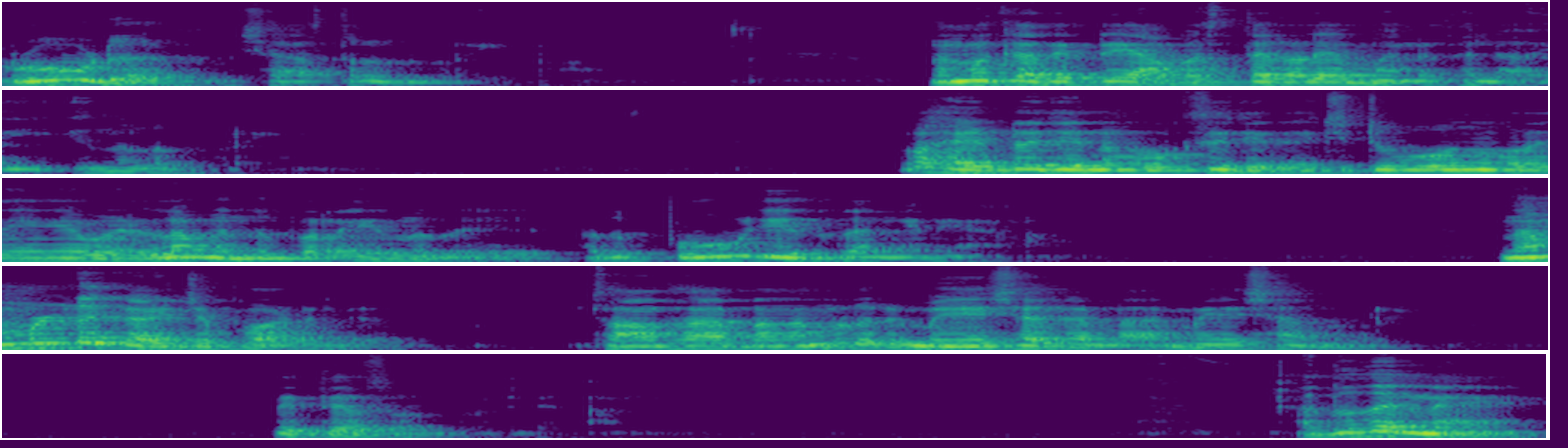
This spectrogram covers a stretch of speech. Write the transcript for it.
പ്രൂവ്ഡ് ആണ് ശാസ്ത്രം എന്ന് പറയുമ്പോൾ നമുക്കതിന്റെ അവസ്ഥകളെ മനസ്സിലായി എന്നുള്ളത് അപ്പോൾ ഹൈഡ്രജനും ഓക്സിജനും എച്ച് ടു എന്ന് പറഞ്ഞു കഴിഞ്ഞാൽ വെള്ളം എന്ന് പറയുന്നത് അത് പ്രൂവ് ചെയ്തത് അങ്ങനെയാണ്. നമ്മളുടെ കാഴ്ചപ്പാടിൽ സാധാരണ നമ്മളൊരു മേശ കണ്ട മേശ എന്ന് പറയും. വ്യത്യാസമൊന്നുമില്ല. അതുതന്നെ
